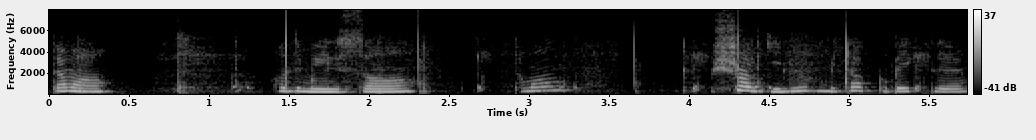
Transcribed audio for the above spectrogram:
Tamam. Hadi Melisa. Tamam. Büşra geliyorum. Bir dakika bekle.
